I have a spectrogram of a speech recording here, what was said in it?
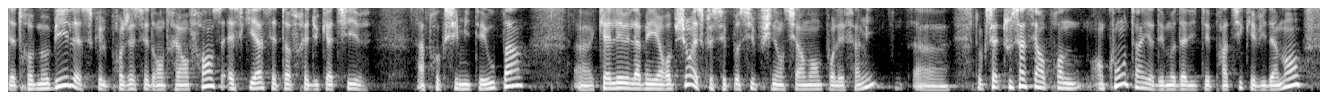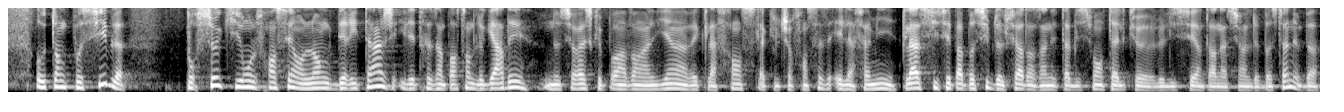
d'être mobile? Est-ce que le projet c'est de rentrer en France? Est-ce qu'il y a cette offre éducative à proximité ou pas euh, Quelle est la meilleure option? Est-ce que c'est possible financièrement pour les familles? Euh, Donc tout ça, c'est en prendre en compte. Hein. Il y a des modalités pratiques, évidemment. Autant que possible, pour ceux qui ont le français en langue d'héritage, il est très important de le garder, ne serait-ce que pour avoir un lien avec la France, la culture française et la famille. Là, si c'est pas possible de le faire dans un établissement tel que le lycée international de Boston, eh ben,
